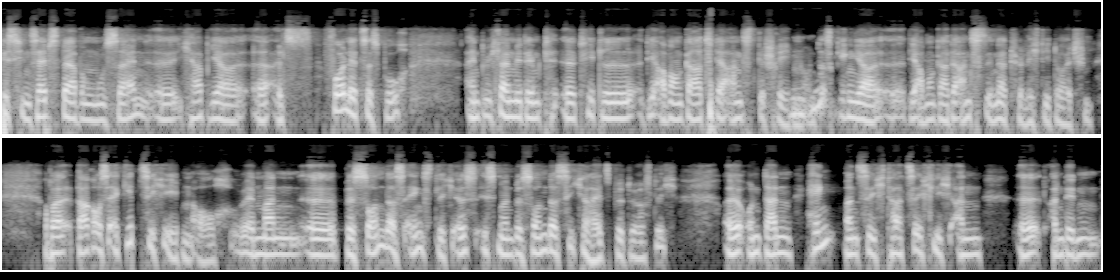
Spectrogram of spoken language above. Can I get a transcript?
bisschen Selbstwerbung muss sein. Äh, ich habe ja äh, als vorletztes Buch ein Büchlein mit dem äh, Titel Die Avantgarde der Angst geschrieben. Mhm. Und das ging ja, die Avantgarde der Angst sind natürlich die Deutschen. Aber daraus ergibt sich eben auch, wenn man äh, besonders ängstlich ist, ist man besonders sicherheitsbedürftig. Äh, und dann hängt man sich tatsächlich an, äh, an den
